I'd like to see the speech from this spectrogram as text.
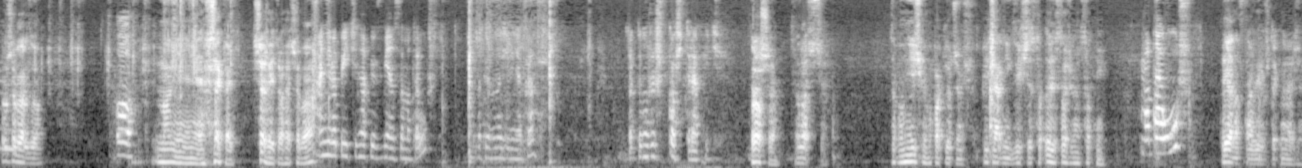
Proszę bardzo. O, No nie, nie, nie, czekaj. Szerzej trochę trzeba. A nie lepiej ci najpierw mięso, Mateusz? Dopiero na ziemniaka? Tak to możesz w kość trafić. Proszę, zobaczcie. Zapomnieliśmy chłopaki o czymś. Piekarnik 200 sto, y, 180 stopni. Mateusz? To ja nastawię już w takim razie.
